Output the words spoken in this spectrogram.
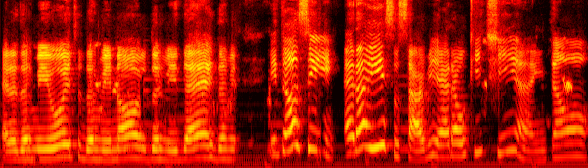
Era 2008, 2009, 2010, 2000... Então, assim, era isso, sabe? Era o que tinha. Então,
